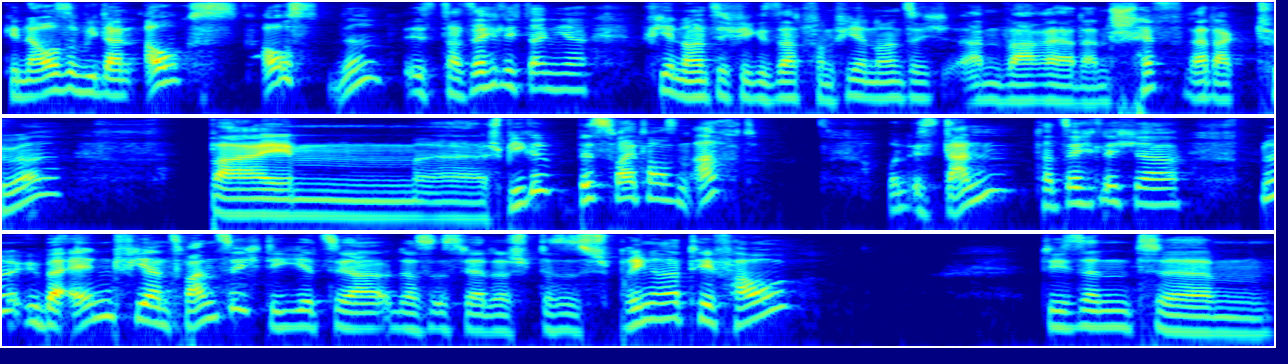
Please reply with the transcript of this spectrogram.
Genauso wie dann aus, aus ne, ist tatsächlich dann ja 94, wie gesagt, von 94 an war er dann Chefredakteur beim äh, Spiegel bis 2008 und ist dann tatsächlich ja ne, über N24, die jetzt ja, das ist ja das, das ist Springer TV, die sind, ähm,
